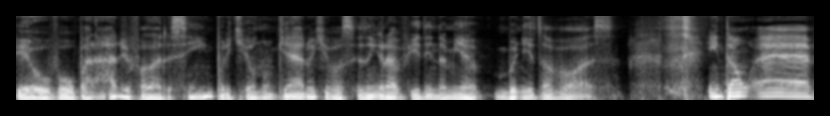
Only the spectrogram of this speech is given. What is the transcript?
eu vou parar de falar assim porque eu não quero que vocês engravidem da minha bonita voz. Então, é.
